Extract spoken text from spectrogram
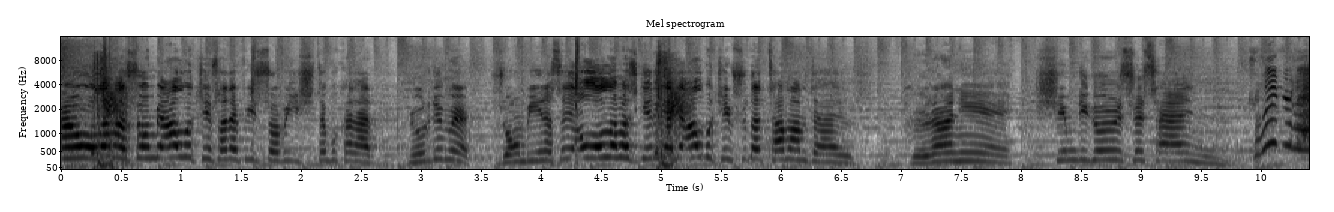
ha, olamaz zombi al bakayım sana pis zombi işte bu kadar. Gördün mü? Zombiyi nasıl... Olamaz geri geldi al bakayım şurada tamamdır. Granny şimdi görürsün sen. Güle güle.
